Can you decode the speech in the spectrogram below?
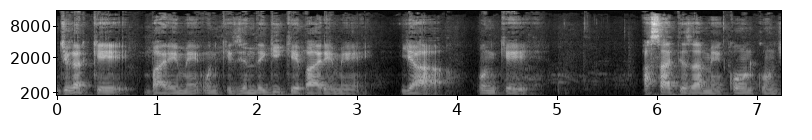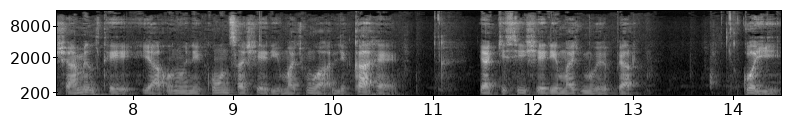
जिगर के बारे में, उनकी ज़िंदगी के बारे में या उनके इस में कौन कौन शामिल थे या उन्होंने कौन सा शेरी मजमू लिखा है या किसी शेरी मजमू पर कोई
